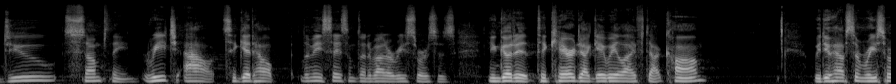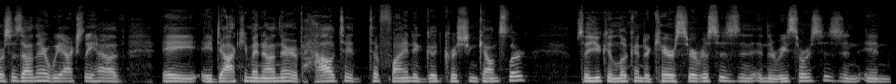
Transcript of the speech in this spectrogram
do something. Reach out to get help. Let me say something about our resources. You can go to, to care.gatewaylife.com. We do have some resources on there. We actually have a, a document on there of how to, to find a good Christian counselor. So you can look under care services in, in the resources and, and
